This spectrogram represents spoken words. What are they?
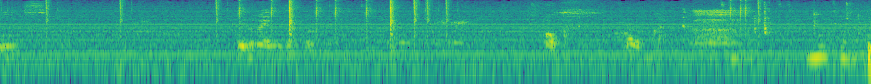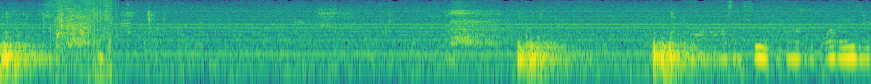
Rules. Put it right in the book. Oh my, oh my god. Okay. Oh, I don't have food. I don't have water either.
